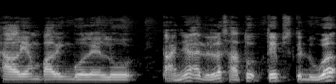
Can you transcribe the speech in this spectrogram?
hal yang paling boleh lu tanya adalah satu tips kedua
